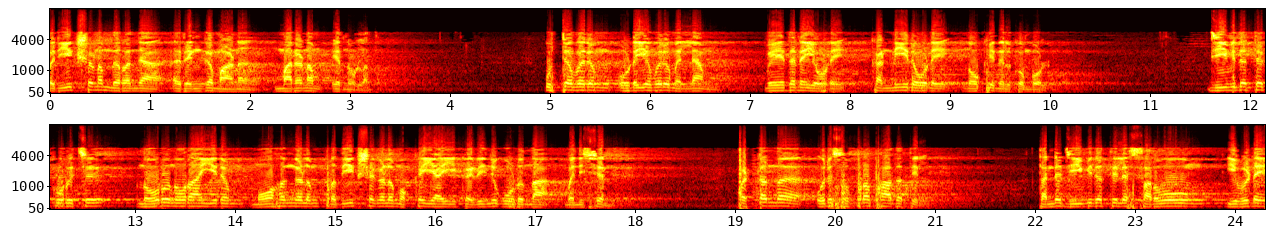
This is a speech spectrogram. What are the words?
പരീക്ഷണം നിറഞ്ഞ രംഗമാണ് മരണം എന്നുള്ളത്. ഉറ്റവരും ഉടയവരുമെല്ലാം വേദനയോടെ കണ്ണീരോടെ നോക്കി നിൽക്കുമ്പോൾ ജീവിതത്തെക്കുറിച്ച് നൂറു നൂറായിരം മോഹങ്ങളും പ്രതീക്ഷകളും ഒക്കെയായി കഴിഞ്ഞുകൂടുന്ന മനുഷ്യൻ പെട്ടെന്ന് ഒരു സുപ്രഭാതത്തിൽ തന്റെ ജീവിതത്തിലെ സർവവും ഇവിടെ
